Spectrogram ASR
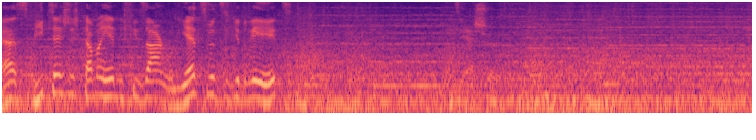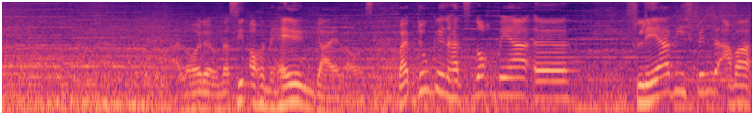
Ja, speedtechnisch kann man hier nicht viel sagen. Und jetzt wird sich gedreht. Leute, und das sieht auch im Hellen geil aus. Beim Dunkeln hat es noch mehr äh, Flair, wie ich finde, aber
